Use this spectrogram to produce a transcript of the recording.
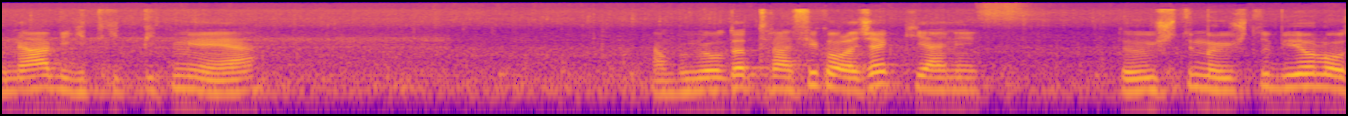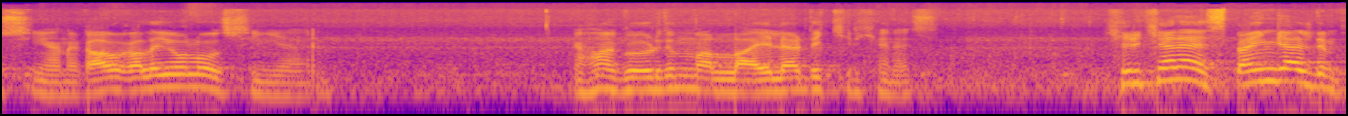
Bu ne abi git git bitmiyor ya. Ya bu yolda trafik olacak yani. Dövüşlü mövüşlü bir yol olsun yani. Kavgalı yol olsun yani. Aha gördüm vallahi ileride Kirkenes. Kirkenes ben geldim.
